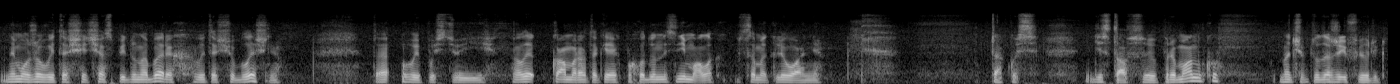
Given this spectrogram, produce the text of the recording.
Не можу витащити. Зараз піду на берег, витащу блешню та випустю її. Але камера таке, як походу, не знімала саме клювання. Так ось дістав свою приманку. Начебто навіть і флюрик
